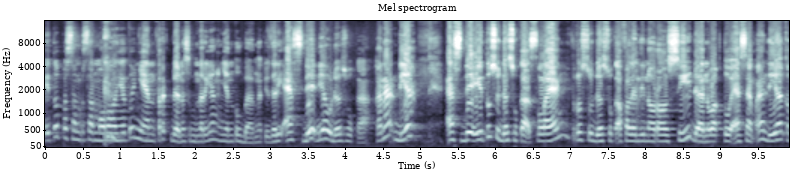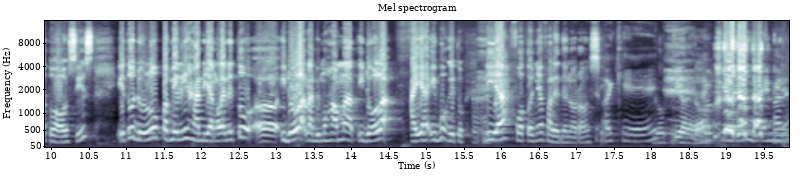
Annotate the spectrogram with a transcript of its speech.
itu pesan-pesan moralnya tuh nyentrek dan sebenarnya nyentuh banget. Dari SD dia udah suka. Karena dia SD itu sudah suka slang, terus sudah suka Valentino Rossi dan waktu SMA dia ketua OSIS. Itu dulu pemilihan yang lain itu eh, idola Nabi Muhammad, idola ayah ibu gitu. Dia fotonya Valentino Rossi. Oke. Gokil ya. Gokil ya Mbak ya.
